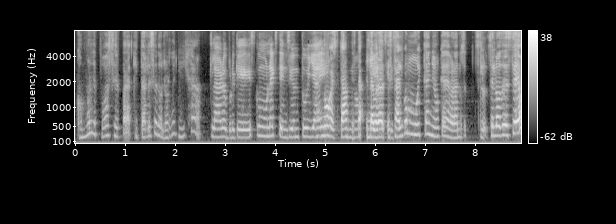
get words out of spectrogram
¿cómo le puedo hacer para quitarle ese dolor de mi hija? Claro, porque es como una extensión tuya. Y no, está, está la verdad, está algo muy cañón que de verdad no se, lo, deseo,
